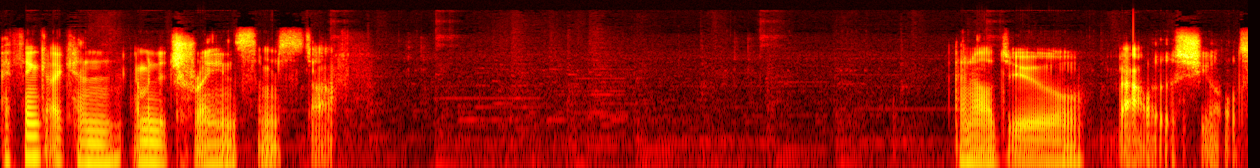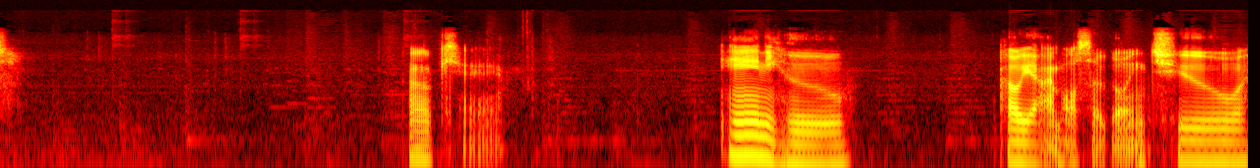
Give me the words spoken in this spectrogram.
I think I can I'm gonna train some stuff. And I'll do Valor's Shield. Okay. Anywho. Oh yeah, I'm also going to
